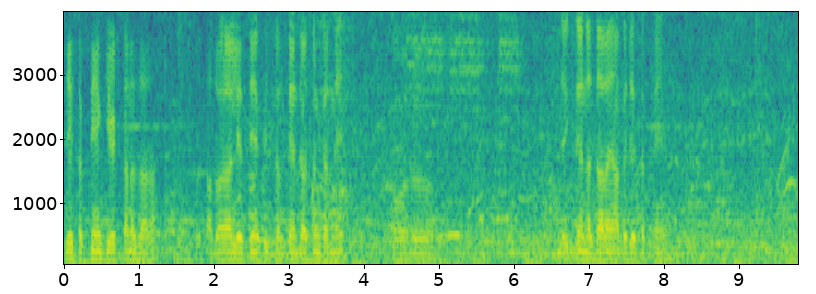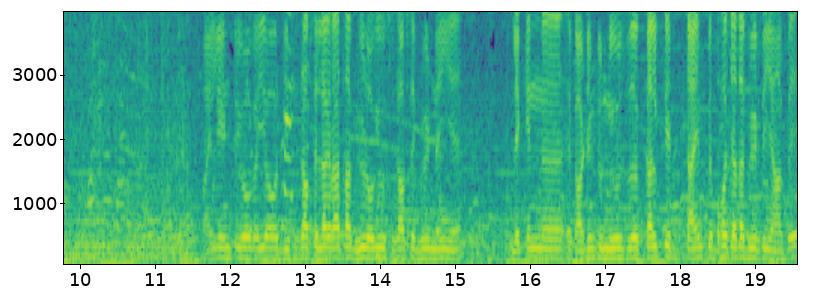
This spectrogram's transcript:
देख सकते हैं गेट का नज़ारा। प्रसाद वगैरह लेते हैं, फिर चलते हैं दर्शन करने और देखते हैं नज़ारा यहाँ पे देख सकते हैं। फाइनली एंट्री हो गई है और जिस हिसाब से लग रहा था भीड़ होगी उस हिसाब से भीड़ नहीं है। लेकिन अकॉर्डिंग टू न्यूज़ कल के टाइम पे बहुत ज़्यादा भीड़ थी यहाँ पे।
